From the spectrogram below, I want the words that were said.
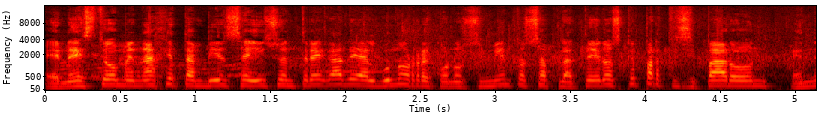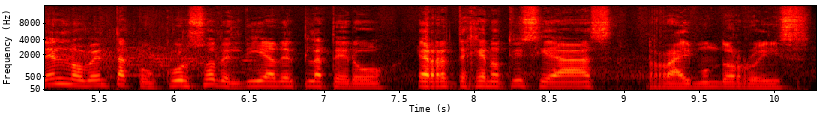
En este homenaje también se hizo entrega de algunos reconocimientos a plateros que participaron en el 90 concurso del Día del Platero. RTG Noticias, Raimundo Ruiz.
